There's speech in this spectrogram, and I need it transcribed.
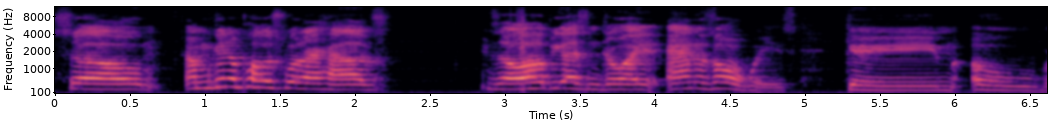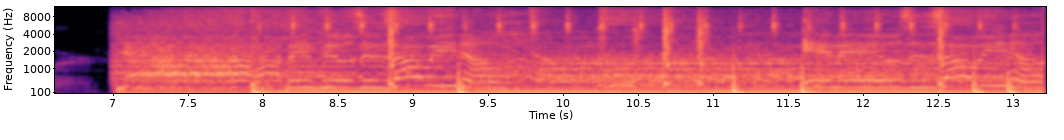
So I'm gonna post what I have. So I hope you guys enjoy and as always, game over. Popping pills is all we know. In the hills is all we know.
